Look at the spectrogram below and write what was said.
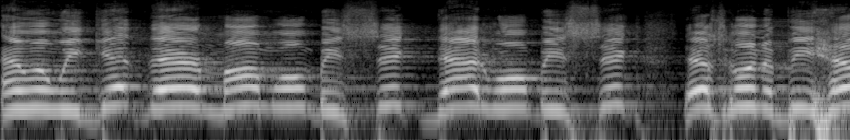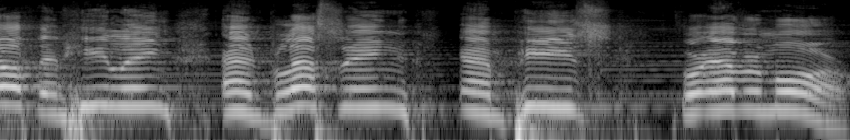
And when we get there, mom won't be sick, dad won't be sick. There's going to be health and healing and blessing and peace forevermore.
